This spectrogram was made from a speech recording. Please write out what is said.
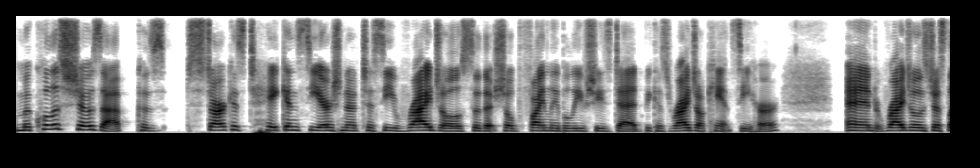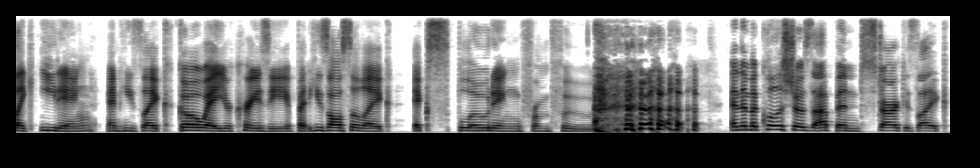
McQuillis shows up because Stark has taken Sierra to see Rygel so that she'll finally believe she's dead because Rygel can't see her. And Rygel is just like eating and he's like, go away, you're crazy. But he's also like exploding from food. And then McQuillis shows up, and Stark is like,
